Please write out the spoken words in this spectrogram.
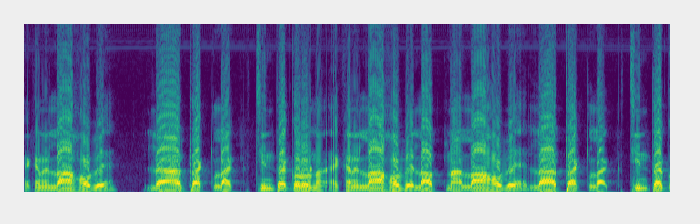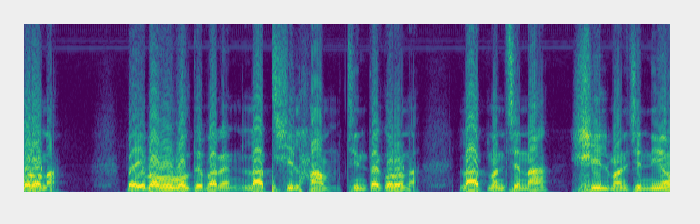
এখানে লা হবে। লা তাকলাক, চিন্তা করো না, এখানে লা হবে, লাত না, লা হবে। লা তাকলাক, চিন্তা করো না। বা এভাবেও বলতে পারেন, লাত শিল হাম, চিন্তা করো না। লাত মানছে না, শিল মানছে নিও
